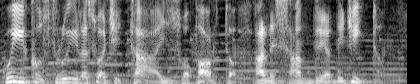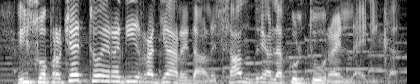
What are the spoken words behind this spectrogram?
Qui costruì la sua città, il suo porto, Alessandria d'Egitto. Il suo progetto era di irradiare da Alessandria la cultura ellenica.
